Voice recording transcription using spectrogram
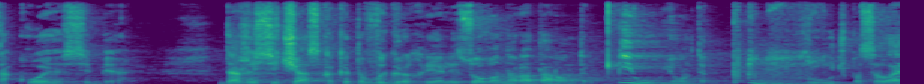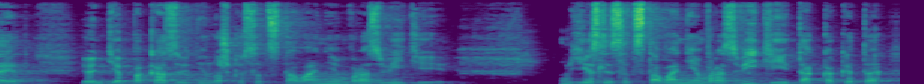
такое себе. Даже сейчас, как это в играх реализовано, радар, он так пиу, и он так луч посылает, и он тебе показывает немножко с отставанием в развитии. Если с отставанием в развитии, так как это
